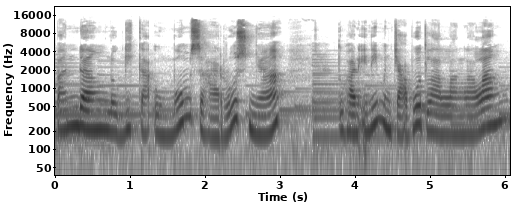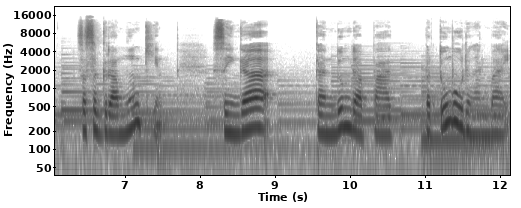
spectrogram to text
pandang logika umum, seharusnya Tuhan ini mencabut lalang-lalang sesegera mungkin, sehingga gandum dapat bertumbuh dengan baik.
